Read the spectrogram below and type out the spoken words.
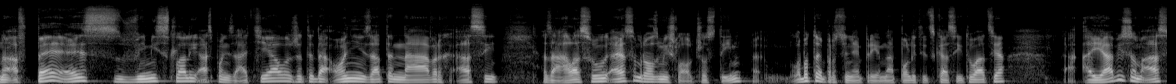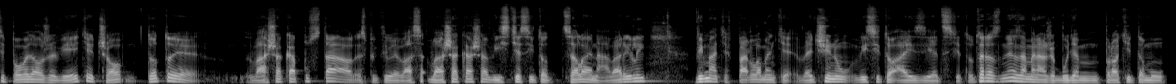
No a v PS vymysleli aspoň zatiaľ, že teda oni za ten návrh asi zahlasujú. A ja som rozmýšľal, čo s tým, lebo to je proste nepríjemná politická situácia. A ja by som asi povedal, že viete čo, toto je vaša kapusta, respektíve vaša, vaša kaša, vy ste si to celé navarili, vy máte v parlamente väčšinu, vy si to aj zjedzte. To teraz neznamená, že budem proti tomu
